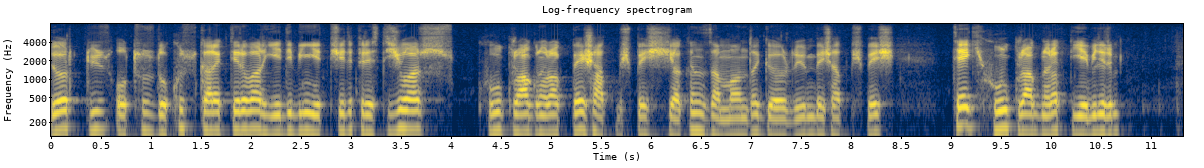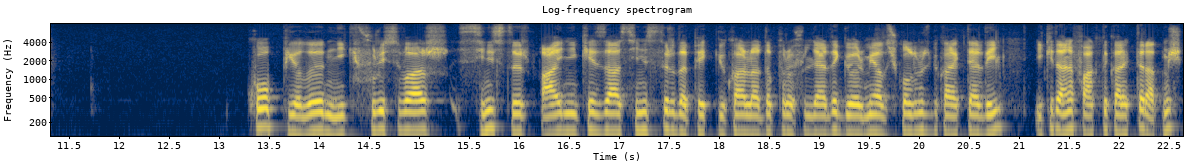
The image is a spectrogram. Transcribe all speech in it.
439 karakteri var. 7077 prestiji var. Hulk Ragnarok 565 yakın zamanda gördüğüm 565 tek Hulk Ragnarok diyebilirim. Kopyalı Nick Fury'si var. Sinister aynı keza Sinister da pek yukarılarda profillerde görmeye alışık olduğumuz bir karakter değil. İki tane farklı karakter atmış.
